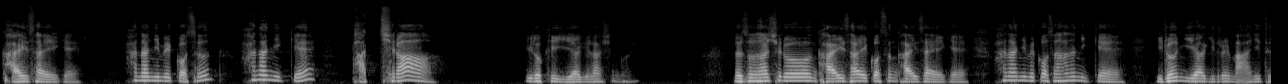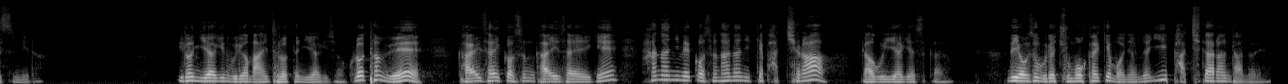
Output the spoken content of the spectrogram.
가이사에게, 하나님의 것은 하나님께 바치라. 이렇게 이야기를 하신 거예요. 그래서 사실은 가이사의 것은 가이사에게, 하나님의 것은 하나님께 이런 이야기들을 많이 듣습니다. 이런 이야기는 우리가 많이 들었던 이야기죠. 그렇다면 왜 가이사의 것은 가이사에게, 하나님의 것은 하나님께 바치라 라고 이야기했을까요? 근데 여기서 우리가 주목할 게 뭐냐면 이 바치다라는 단어예요.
